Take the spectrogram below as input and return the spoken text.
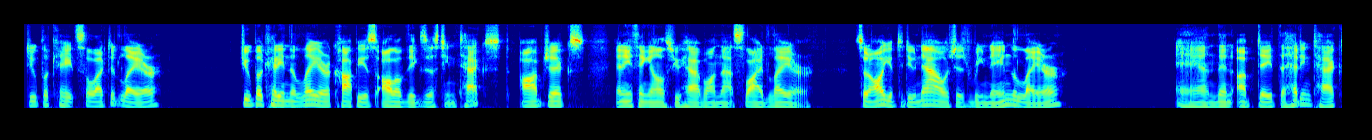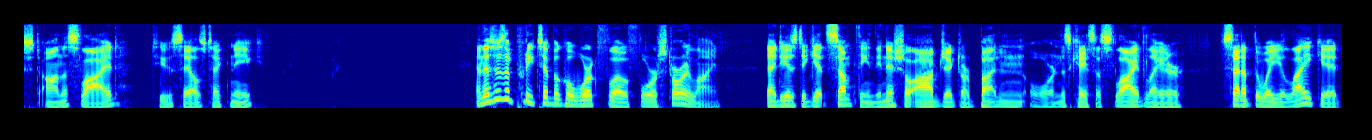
duplicate selected layer. Duplicating the layer copies all of the existing text, objects, anything else you have on that slide layer. So all you have to do now is just rename the layer and then update the heading text on the slide to sales technique. And this is a pretty typical workflow for Storyline. The idea is to get something, the initial object or button, or in this case a slide layer, set up the way you like it,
